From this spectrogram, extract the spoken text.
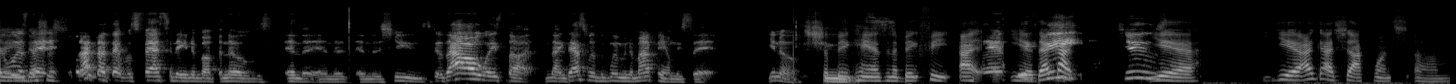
there see, was that. just- But I thought that was fascinating about the nose and the and the and the shoes because I always thought like that's what the women in my family said. You know, the big hands and the big feet. I hands, yeah, big that got shoes. yeah, yeah. I got shocked once. Um,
